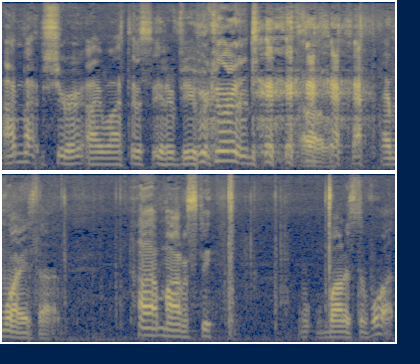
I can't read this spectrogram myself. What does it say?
I'm not sure I want this interview recorded. oh. And why is that? Uh, modesty. Modest of what?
